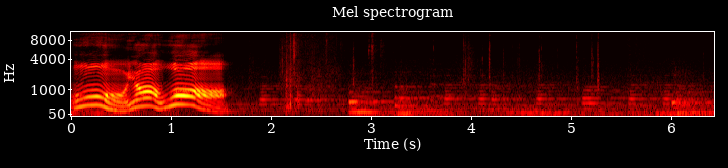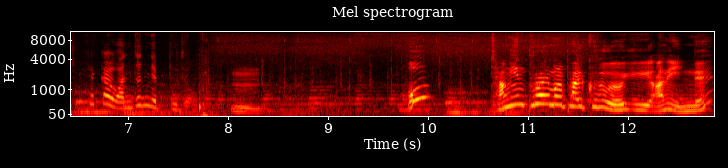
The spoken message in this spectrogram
어, 야, 와. 색깔 완전 예쁘죠 음. 어? 장인 primal pike도 여기 안에 있네?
